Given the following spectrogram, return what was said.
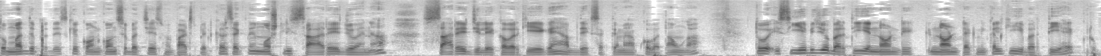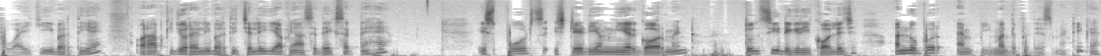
तो मध्य प्रदेश के कौन कौन से बच्चे इसमें पार्टिसिपेट कर सकते हैं? मोस्टली सारे जो है ना, सारे ज़िले कवर किए गए हैं। आप देख सकते हैं, मैं आपको बताऊँगा। तो इस ये भी जो भर्ती, ये नॉन नॉन टेक्निकल की ही भर्ती है ग्रुप वाई की ही भर्ती है, और आपकी जो रैली भर्ती चलेगी, आप यहाँ से देख सकते हैं। Sports stadium near government Tulsi degree college Annupur MP Madhya Pradesh में, ठीक है?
